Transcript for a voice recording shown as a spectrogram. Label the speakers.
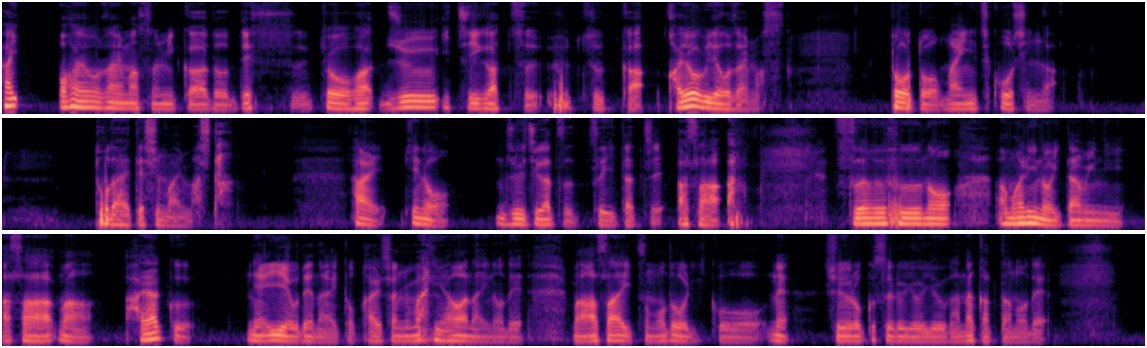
Speaker 1: はい。おはようございます。ミカードです。今日は11月2日火曜日でございます。とうとう毎日更新が途絶えてしまいました。はい。昨日11月1日朝、痛風のあまりの痛みに朝、まあ、早くね、家を出ないと会社に間に合わないので、まあ朝いつも通りこうね、収録する余裕がなかったので、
